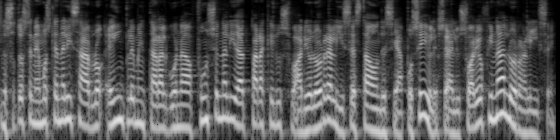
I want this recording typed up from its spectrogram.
nosotros tenemos que analizarlo e implementar alguna funcionalidad para que el usuario lo realice hasta donde sea posible, o sea, el usuario final lo realice.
